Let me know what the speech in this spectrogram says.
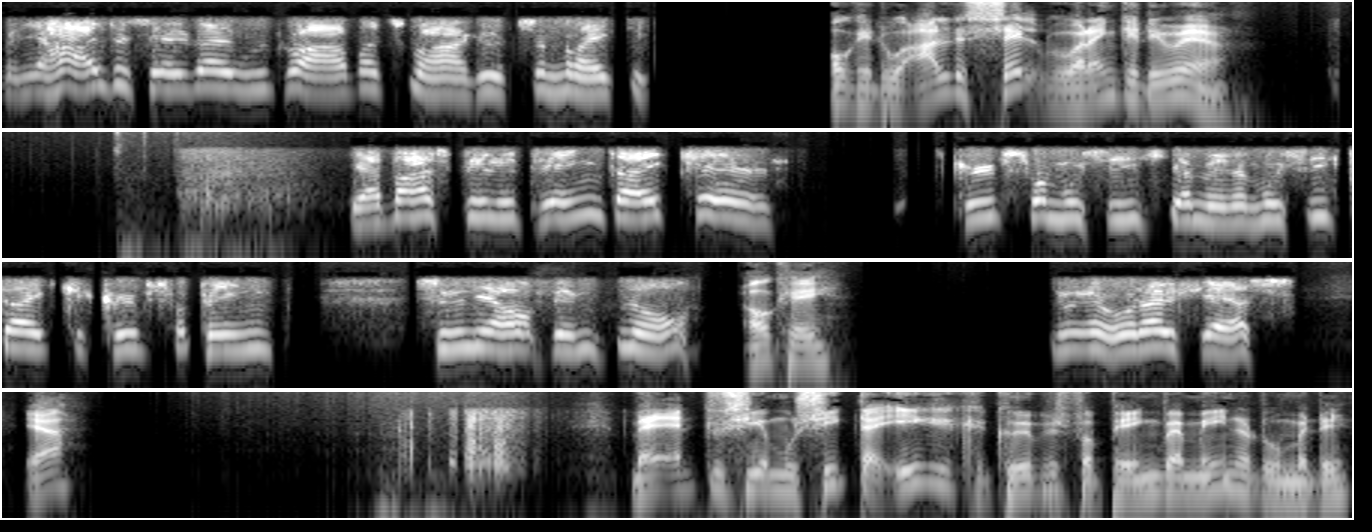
Men jeg har aldrig selv været ude på arbejdsmarkedet sådan rigtigt. Okay, du har aldrig selv... Hvordan kan det være? Jeg har bare spillet penge, der ikke kan købes for musik. Jeg mener musik, der ikke kan købes for penge, siden jeg var 15 år. Okay. Nu er jeg 78. Ja. Hvad er det, du siger musik, der ikke kan købes for penge? Hvad mener du med det?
